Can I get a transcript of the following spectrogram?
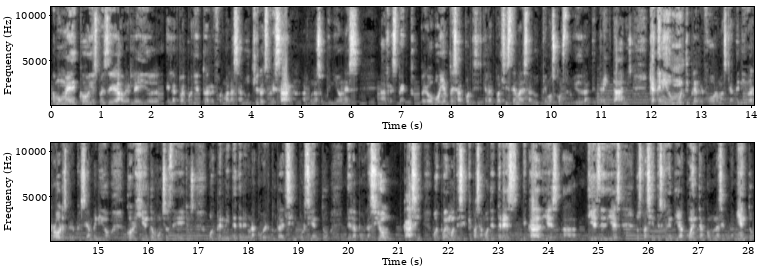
Como médico y después de haber leído el actual proyecto de reforma a la salud, quiero expresar algunas opiniones al respecto. Pero voy a empezar por decir que el actual sistema de salud que hemos construido durante 30 años, que ha tenido múltiples reformas, que ha tenido errores, pero que se han venido corrigiendo muchos de ellos, hoy permite tener una cobertura del 100% de la población, casi. Hoy podemos decir que pasamos de 3 de cada 10 a 10 de 10 los pacientes que hoy en día cuentan con un aseguramiento,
